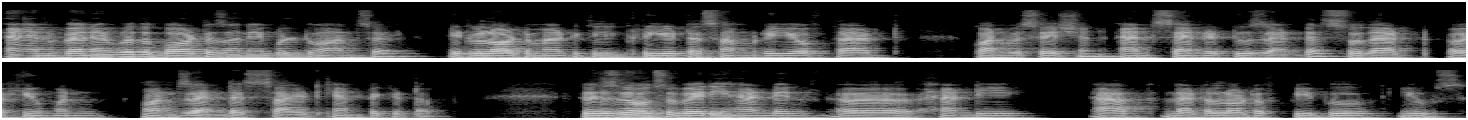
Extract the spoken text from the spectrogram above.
and whenever the bot is unable to answer, it will automatically create a summary of that conversation and send it to Zendesk so that a human on Zendesk side can pick it up. So this is also very handy, uh, handy app that a lot of people use.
